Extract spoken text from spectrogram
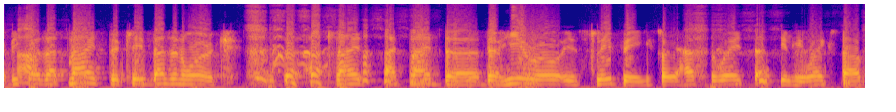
Because at night the clip doesn't work. At night, at night the, the hero is sleeping, so you have to wait until he wakes up,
